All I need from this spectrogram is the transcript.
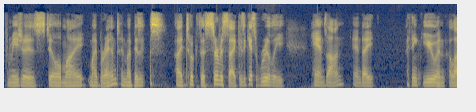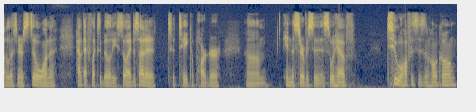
from Asia is still my my brand and my business I took the service side because it gets really hands on and I I think you and a lot of listeners still want to have that flexibility. So I decided to take a partner um, in the services. So we have two offices in Hong Kong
